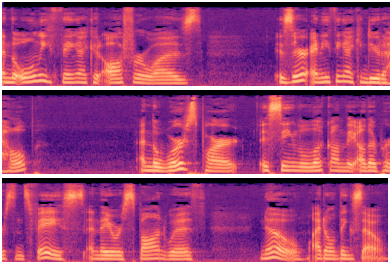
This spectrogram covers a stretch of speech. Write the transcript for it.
And the only thing I could offer was, Is there anything I can do to help? And the worst part is seeing the look on the other person's face and they respond with, No, I don't think so.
